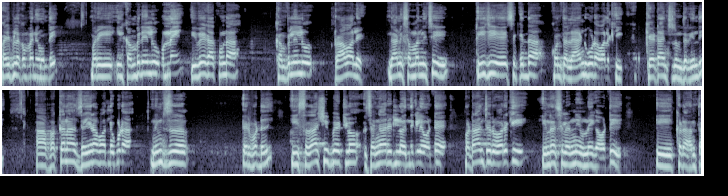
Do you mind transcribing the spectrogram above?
పైపుల కంపెనీ ఉంది. మరి ఈ కంపెనీలు ఉన్నాయి. ఇవే కాకుండా కంపెనీలు రావాలి. దానికి సంబంధించి టీజీఏసీ కింద కొంత ల్యాండ్ కూడా వాళ్ళకి కేటాయించడం జరిగింది. ఆ పక్కన జైరాబాద్లో కూడా నిమ్స్ ఏర్పడ్డది. ఈ సదాశివపేటలో సంగారెడ్డిలో ఎందుకు లేవంటే పటాన్చెరు వరకు ఇండస్ట్రీలు అన్నీ ఉన్నాయి కాబట్టి ఈ ఇక్కడ అంత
